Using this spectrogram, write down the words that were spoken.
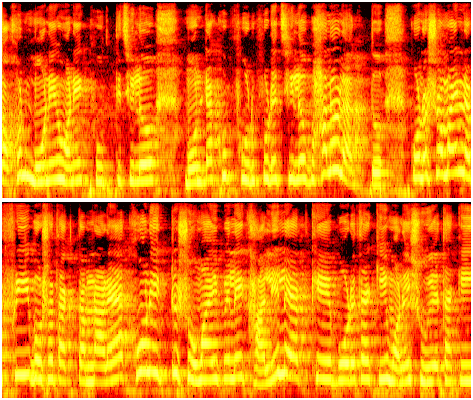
তখন মনে অনেক ফুর্তি ছিল, মনটা খুব ফুরফুরে ছিল, ভালো লাগতো। কোনো সময় না ফ্রি বসে থাকতাম না, আর এখন একটু সময় পেলে খালি ল্যাদ খেয়ে পড়ে থাকি মনে শুয়ে থাকি,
